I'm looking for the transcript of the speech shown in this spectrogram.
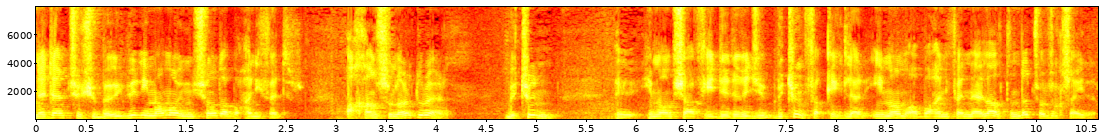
Neden? Çünkü büyük bir imama uymuşsun. O da bu Hanife'dir. Akan sular durar. Bütün e, İmam Şafii dediği gibi bütün fakihler İmam Abu Hanife'nin el altında çocuk sayılır.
